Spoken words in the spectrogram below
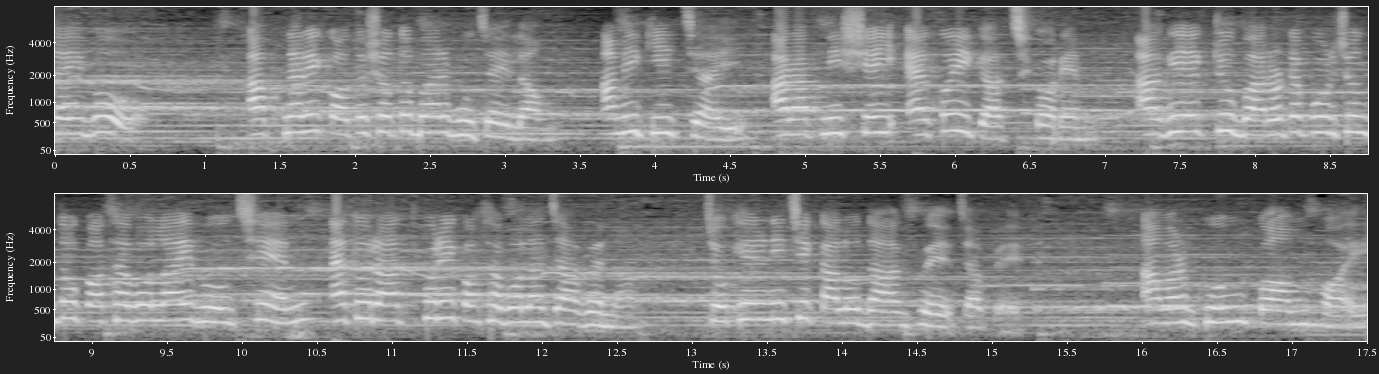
যাইব? আপনারে কত শতবার বুঝাইলাম, আমি কি চাই? আর আপনি সেই একই কাজ করেন। আগে একটু বারোটা পর্যন্ত কথা বলাই বলছেন, এত রাত করে কথা বলা যাবে না। চোখের নিচে কালো দাগ হয়ে যাবে। আমার ঘুম কম হয়।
